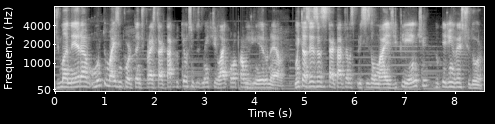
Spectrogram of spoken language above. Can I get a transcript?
de maneira muito mais importante para a startup do que eu simplesmente ir lá e colocar um dinheiro nela. Muitas vezes as startups elas precisam mais de cliente do que de investidor.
